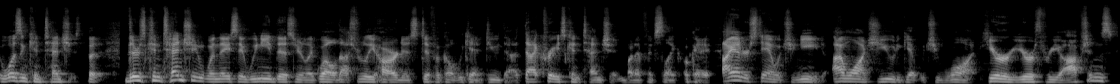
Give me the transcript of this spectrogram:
It wasn't contentious but there's contention when they say we need this and you're like well that's really hard. It's difficult. We can't do that. That creates contention. But if it's like okay i understand what you need. I want you to get what you want. Here are your three options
